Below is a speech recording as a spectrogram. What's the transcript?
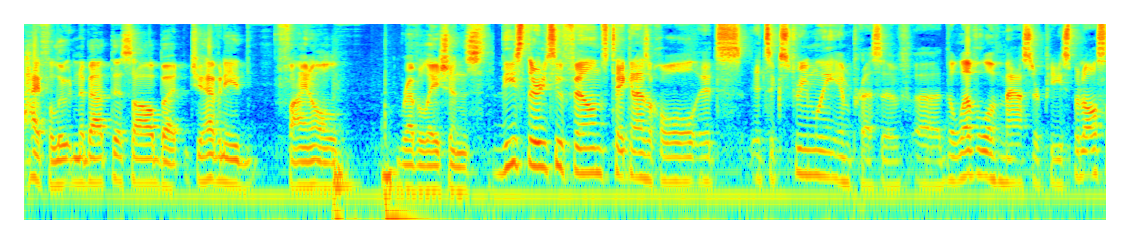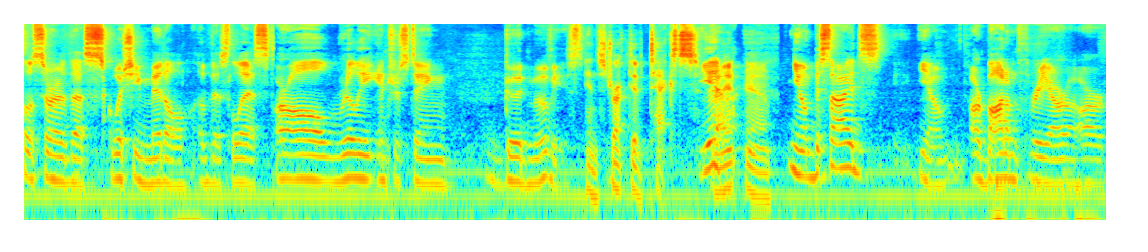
highfalutin about this all, but do you have any final revelations? These 32 films, taken as a whole, it's it's extremely impressive. Uh, the level of masterpiece, but also sort of the squishy middle of this list, are all really interesting, good movies. Instructive texts, Yeah. right? Yeah. You know, besides you know our bottom three are are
